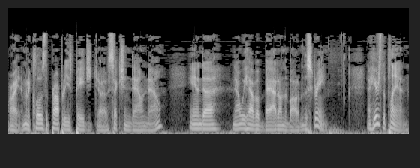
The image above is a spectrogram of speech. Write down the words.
All right, I'm going to close the properties page uh, section down now, and uh, now we have a bat on the bottom of the screen. Now here's the plan.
